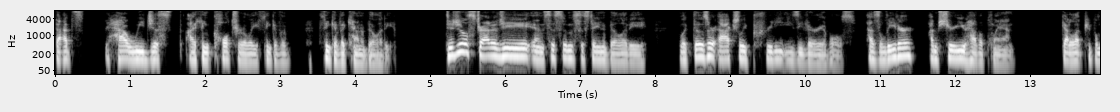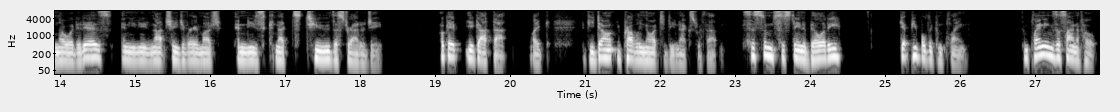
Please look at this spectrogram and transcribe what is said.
That's how we just, I think, culturally think of a, think of accountability. Digital strategy and system sustainability, look, those are actually pretty easy variables. As a leader, I'm sure you have a plan. Got to let people know what it is, and you need to not change it very much, and needs to connect to the strategy. Okay, you got that. Like, if you don't, you probably know what to do next with that. System sustainability, get people to complain. Complaining is a sign of hope.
